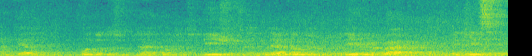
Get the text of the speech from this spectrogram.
naquela mundo dos, né, mundo dos bichos, né? não lembro o nome do livro agora, ele disse,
